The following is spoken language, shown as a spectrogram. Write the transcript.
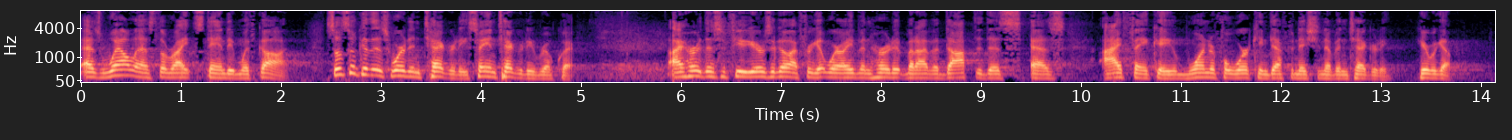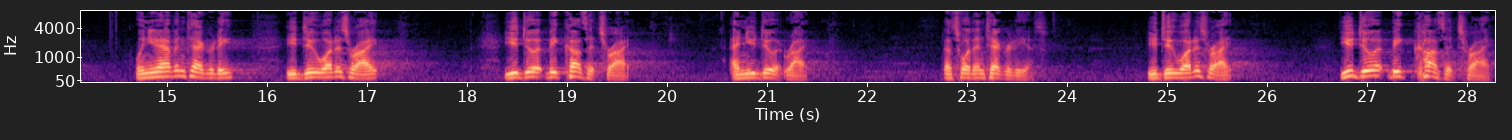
as well as the right standing with God. So let's look at this word integrity. Say integrity real quick. I heard this a few years ago. I forget where I even heard it, but I've adopted this as, I think, a wonderful working definition of integrity. Here we go. When you have integrity, you do what is right, you do it because it's right, and you do it right. That's what integrity is. You do what is right, you do it because it's right,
